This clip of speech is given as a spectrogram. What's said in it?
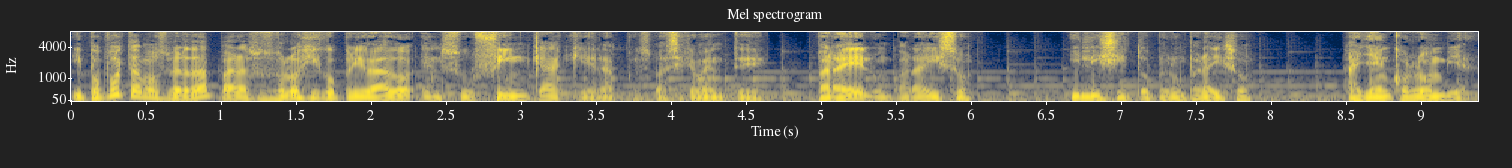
hipopótamos, ¿verdad?, para su zoológico privado en su finca, que era pues básicamente para él un paraíso, ilícito, pero un paraíso, allá en Colombia.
